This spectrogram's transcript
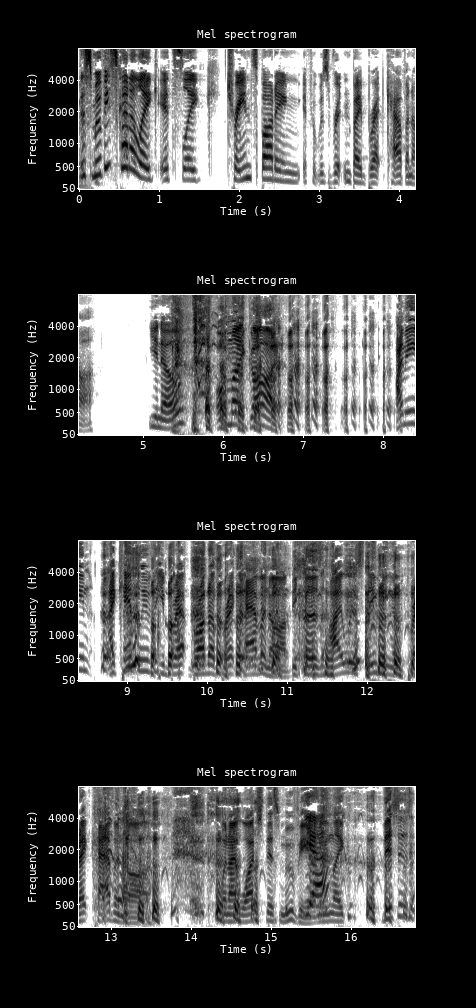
This movie's kind of like it's like Trainspotting if it was written by Brett Kavanaugh. You know, oh my god! I mean, I can't believe that you brought up Brett Kavanaugh because I was thinking of Brett Kavanaugh when I watched this movie. Yeah. I mean, like this is,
